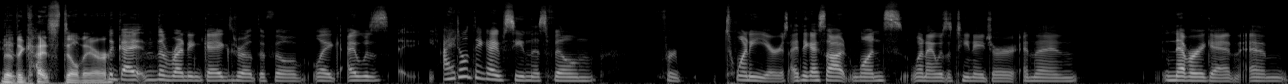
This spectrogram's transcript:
that the guy's still there. the guy the running gag throughout the film like i was i don't think i've seen this film for 20 years i think i saw it once when i was a teenager and then never again and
